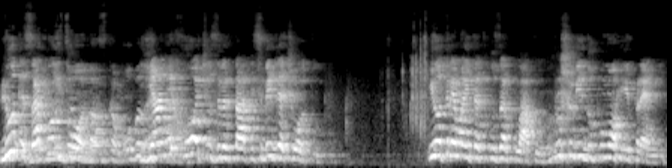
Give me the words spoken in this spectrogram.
Люди за кордоном. Я не хочу звертатись, ви для чого тут? І отримаєте таку зарплату, грошові допомоги і премії.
